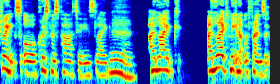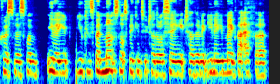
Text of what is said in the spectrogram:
drinks or Christmas parties. Like, mm. I like I like meeting up with friends at Christmas when you know you you can spend months not speaking to each other or seeing each other, and you know you make that effort.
